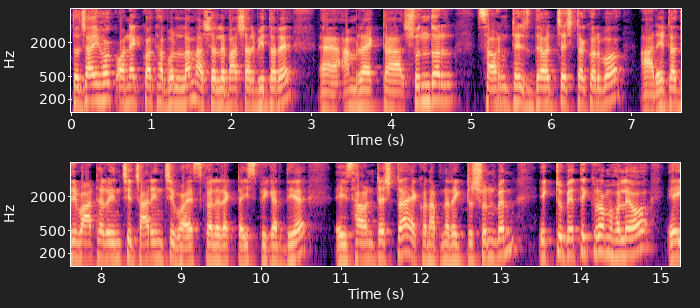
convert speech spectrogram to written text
তো যাই হোক, অনেক কথা বললাম। আসলে বাসার ভিতরে আমরা একটা সুন্দর সাউন্ড টেস্ট দেওয়ার চেষ্টা করব। আর এটা দিব আঠেরো ইঞ্চি, চার ইঞ্চি ভয়েস কলের একটা স্পিকার দিয়ে। এই সাউন্ড টেস্টটা এখন আপনারা একটু শুনবেন। একটু ব্যতিক্রম হলেও এই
